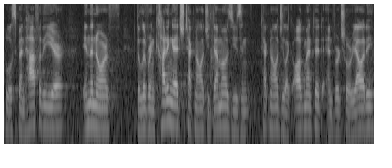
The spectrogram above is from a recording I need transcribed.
who will spend half of the year in the North delivering cutting-edge technology demos using technology like augmented and virtual reality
